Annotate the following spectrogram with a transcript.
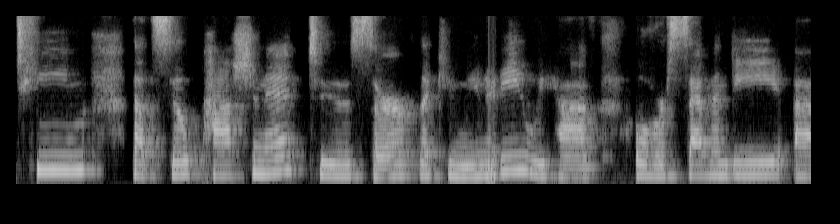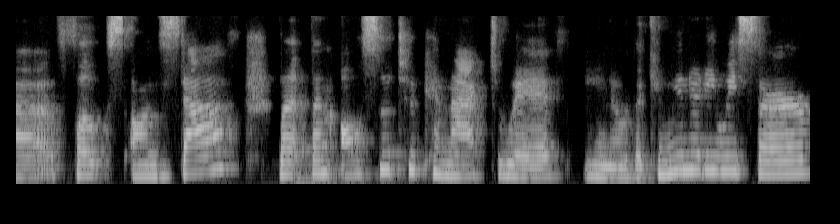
team that's so passionate to serve the community. We have over 70 uh, folks on staff, but then also to connect with, you know, the community we serve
